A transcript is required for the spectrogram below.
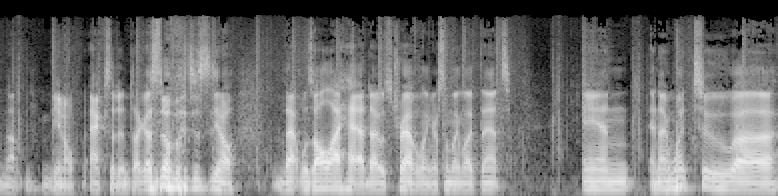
not you know accident, I guess no, but just you know that was all I had. I was traveling or something like that and and I went to uh,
